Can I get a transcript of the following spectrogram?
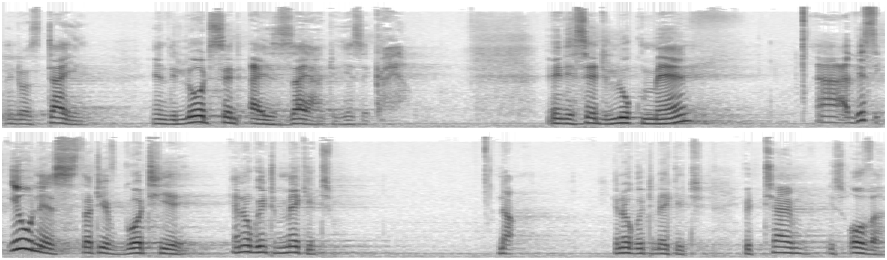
and he was dying. And the Lord sent Isaiah to Hezekiah. And he said, Look, man, uh, this illness that you've got here, you're not going to make it. No, you're not going to make it. Your time is over.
